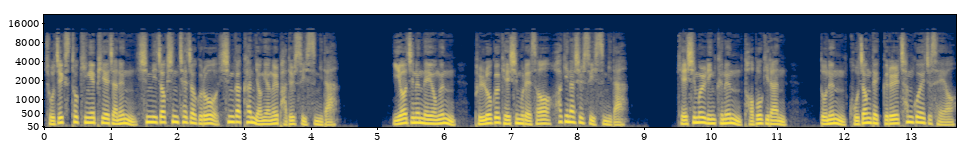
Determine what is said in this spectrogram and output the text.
조직 스토킹의 피해자는 심리적 신체적으로 심각한 영향을 받을 수 있습니다. 이어지는 내용은 블로그 게시물에서 확인하실 수 있습니다. 게시물 링크는 더보기란 또는 고정 댓글을 참고해주세요.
